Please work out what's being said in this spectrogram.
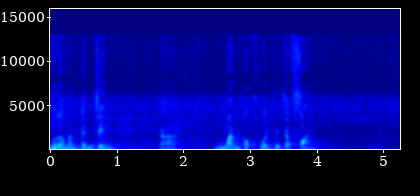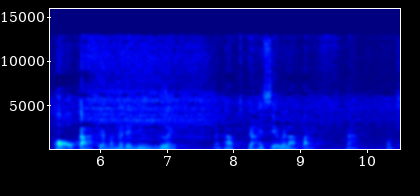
เมื่อมันเป็นจริงนะฮะมันก็ควรที่จะฟัง เพราะโอกาสเนี่ยมันไม่ได้มีอยู่เรื่อยนะครับ อย่าให้เสียเวลาไปนะโอเค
